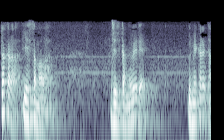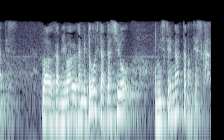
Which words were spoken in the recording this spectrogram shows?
だからイエス様は十字架の上で埋めかれたんです。我が神我が神どうして私をお見捨てになったのですか？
